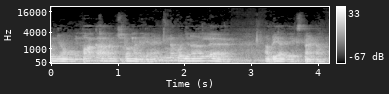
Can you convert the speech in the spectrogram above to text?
கொஞ்சம் பார்க்க ஆரம்பிச்சிட்டோம்னு நினைக்கிறேன். இன்னும் கொஞ்ச நாளில் அப்படியே அது எக்ஸ்பேண்ட் ஆகும்.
